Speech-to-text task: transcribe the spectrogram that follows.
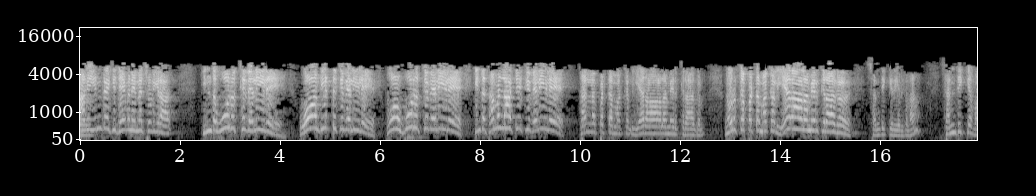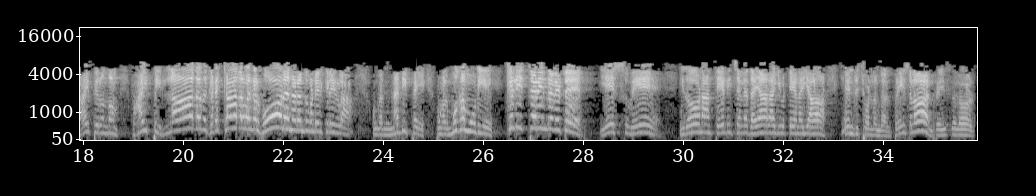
ஆக இன்றைக்கு தேவன் என்ன சொல்கிறார்? இந்த ஊருக்கு வெளியிலே ஓ வீட்டுக்கு வெளியிலே ஓ ஊருக்கு வெளியிலே இந்த தமிழ்நாட்டிற்கு வெளியிலே தள்ளப்பட்ட மக்கள் ஏராளம் இருக்கிறார்கள். நொறுக்கப்பட்ட மக்கள் ஏராளம் இருக்கிறார்கள். சந்திக்கிறீர்களா? சந்திக்க வாய்ப்பு இருந்தும் வாய்ப்பு இல்லாதது கிடைக்காதவர்கள் போல நடந்து கொண்டிருக்கிறீர்களா? உங்கள் நடிப்பை உங்கள் முகமூடியை கிழித்தறிந்து விட்டு இயேசுவே இதோ நான் தேடி செல்ல தயாராகி விட்டேன் ஐயா என்று சொல்லுங்கள். பிரைசலான் Praise.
